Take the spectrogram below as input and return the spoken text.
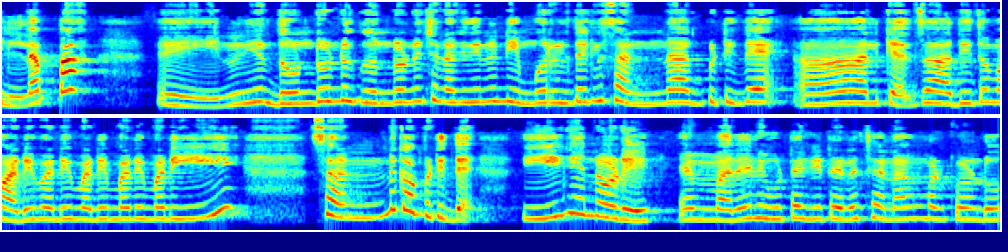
ಇಲ್ಲಪ್ಪ. ಏನು ನೀನು ದುಂಡುಂಡು ದುಂಡುಂಡು ಚೆನ್ನಾಗಿದ್ದೀನಿ. ನಿಮ್ಮೂರಿಲ್ದಾಗಿ ಸಣ್ಣ ಆಗ್ಬಿಟ್ಟಿದೆ ಆ ಅಲ್ಲಿ ಕೆಲಸ ಆದಿತ್ತು ಮಾಡಿ ಮಾಡಿ ಮಾಡಿ ಮಾಡಿ ಮಾಡಿ ಸಣ್ಣ ಕಬ್ಬಿಟ್ಟಿದೆ ಈಗ ನೋಡಿ ಮನೇಲಿ ಊಟ ಗೀಟ ಎಲ್ಲ ಚೆನ್ನಾಗಿ ಮಾಡ್ಕೊಂಡು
